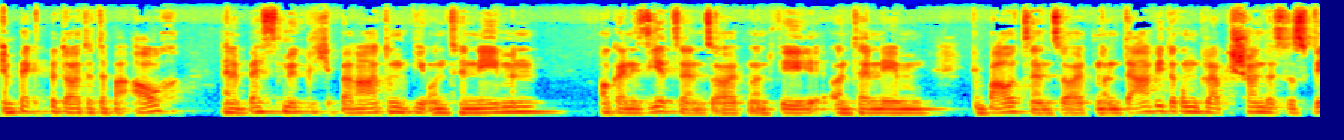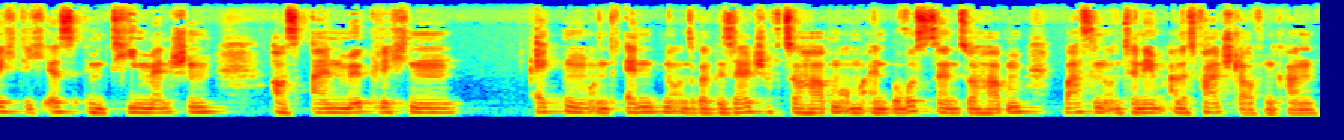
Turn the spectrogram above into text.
Impact bedeutet aber auch eine bestmögliche Beratung, wie Unternehmen organisiert sein sollten und wie Unternehmen gebaut sein sollten. Und da wiederum glaube ich schon, dass es wichtig ist, im Team Menschen aus allen möglichen Ecken und Enden unserer Gesellschaft zu haben, um ein Bewusstsein zu haben, was in Unternehmen alles falsch laufen kann.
